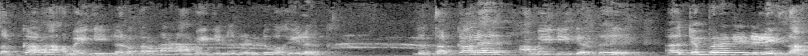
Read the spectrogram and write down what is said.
தற்கால அமைதி நிரந்தரமான அமைதின்னு ரெண்டு வகையில் இருக்குது இந்த தற்கால அமைதிங்கிறது அது டெம்பரரி ரிலீஃப் தான்.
